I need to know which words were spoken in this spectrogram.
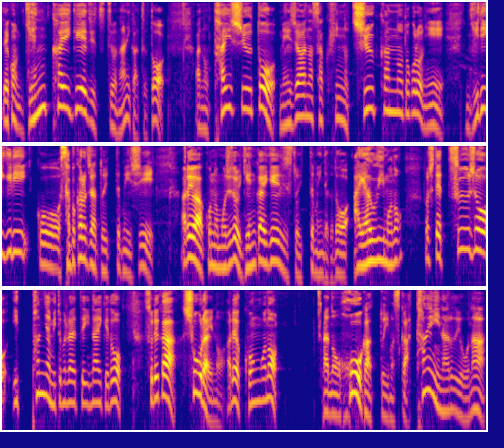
で、この限界芸術っていうのは何かというと、あの、大衆とメジャーな作品の中間のところに、ギリギリ、こう、サブカルチャーと言ってもいいし、あるいはこの文字通り限界芸術と言ってもいいんだけど、危ういもの、そして通常、一般には認められていないけど、それが将来の、あるいは今後のあの、方がと言いますか、種になるような、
